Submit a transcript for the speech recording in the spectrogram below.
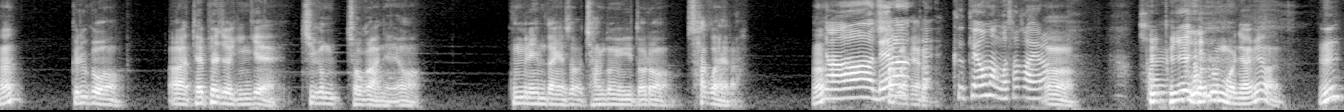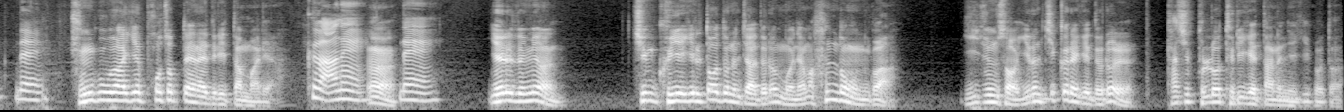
어? 그리고 아, 대표적인 게 지금 저거 아니에요. 국민의힘당에서 장동혁이 더러 사과해라. 어? 아, 사과해라. 그 개엄한 거 사과해라. 어. 그, 헐. 그게 결국 뭐냐면, 응? 네. 중국하게 포섭된 애들이 있단 말이야. 그 안에. 어. 네. 예를 들면, 지금 그 얘기를 떠드는 자들은 뭐냐면, 한동훈과 이준석, 이런 찌끄레기들을 다시 불러들이겠다는 얘기거든.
